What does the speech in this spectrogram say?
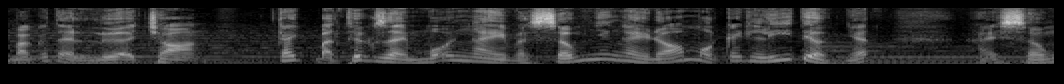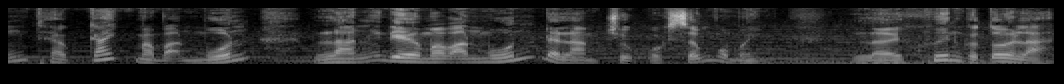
Bạn có thể lựa chọn cách bạn thức dậy mỗi ngày và sống những ngày đó một cách lý tưởng nhất. Hãy sống theo cách mà bạn muốn, làm những điều mà bạn muốn để làm chủ cuộc sống của mình. Lời khuyên của tôi là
